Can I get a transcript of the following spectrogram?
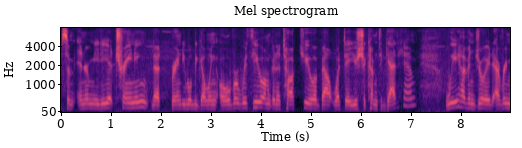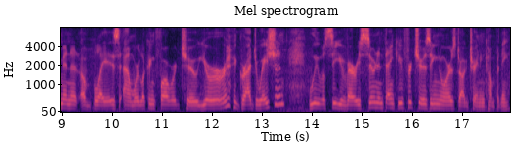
some intermediate training that Brandy will be going over with you. I'm going to talk to you about what day you should come to get him. We have enjoyed every minute of Blaze and we're looking forward to your graduation. We will see you very soon and thank you for choosing Nora's Dog Training Company.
